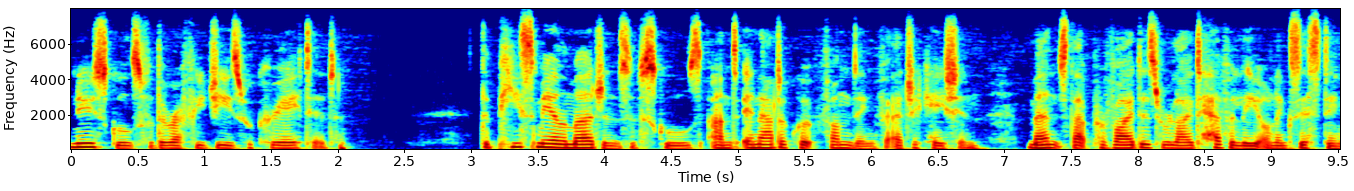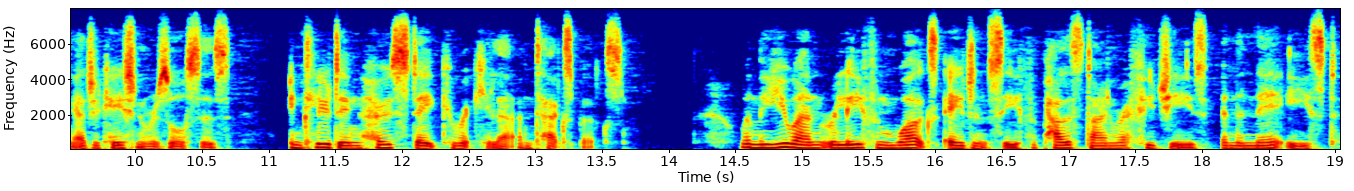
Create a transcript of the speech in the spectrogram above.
new schools for the refugees were created. The piecemeal emergence of schools and inadequate funding for education meant that providers relied heavily on existing education resources, including host state curricula and textbooks. When the UN Relief and Works Agency for Palestine Refugees in the Near East,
